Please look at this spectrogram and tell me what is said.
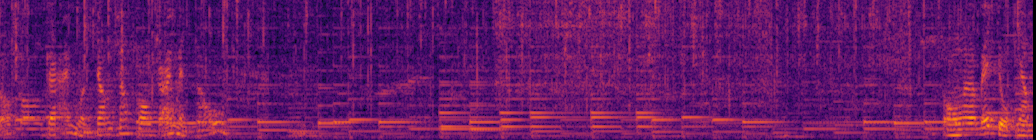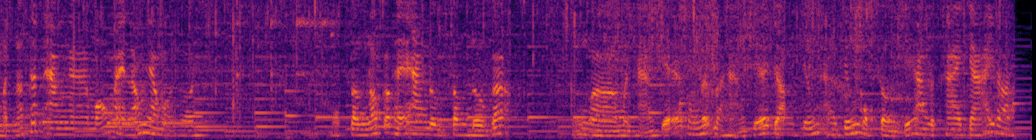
có con cái mình chăm sóc con cái mình nấu. Con à, bé chuột nhà mình nó thích ăn à, món này lắm nha mọi người. Một tuần nó có thể ăn được tuần được á. Nhưng mà mình hạn chế con nít là hạn chế cho ăn trứng. Ăn trứng một tuần chỉ ăn được hai trái thôi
